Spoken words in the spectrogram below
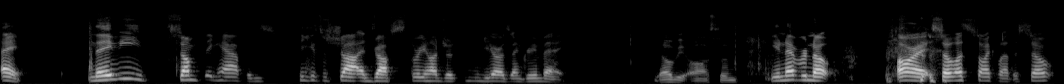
hey, maybe something happens. He gets a shot and drops 300 yards on Green Bay. that would be awesome. You never know. All right, so let's talk about this. So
